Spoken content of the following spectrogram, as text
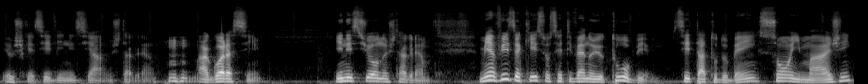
Eu esqueci de iniciar no Instagram. Agora sim. Iniciou no Instagram. Me avisa aqui se você estiver no YouTube, se tá tudo bem, som e imagem.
